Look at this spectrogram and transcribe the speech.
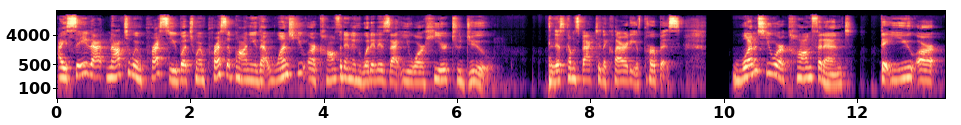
I say that not to impress you, but to impress upon you that once you are confident in what it is that you are here to do, and this comes back to the clarity of purpose. Once you are confident that you are,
